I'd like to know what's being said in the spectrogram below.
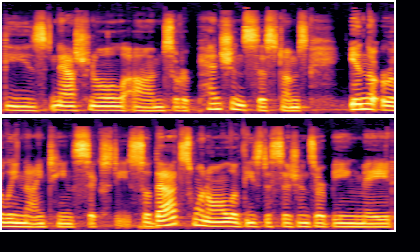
these national um, sort of pension systems in the early 1960s. So that's when all of these decisions are being made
